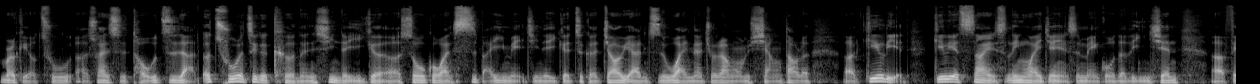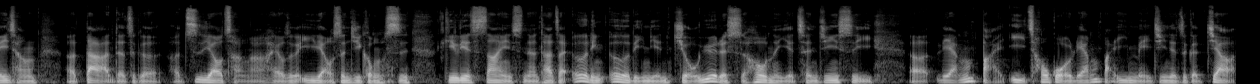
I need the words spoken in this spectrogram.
，Merck 有出呃算是投资啊。而除了这个可能性的一个呃收购案四百亿美金的一个这个交易案之外呢，就让我们想到了呃 Gilead Gilead Science 另外一间也是美国的领先呃非常呃大的这个呃制药厂啊。还有这个医疗生技公司 Gilead Science 呢，它在二零二零年九月的时候呢，也曾经是以呃两百亿超过两百亿美金的这个价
